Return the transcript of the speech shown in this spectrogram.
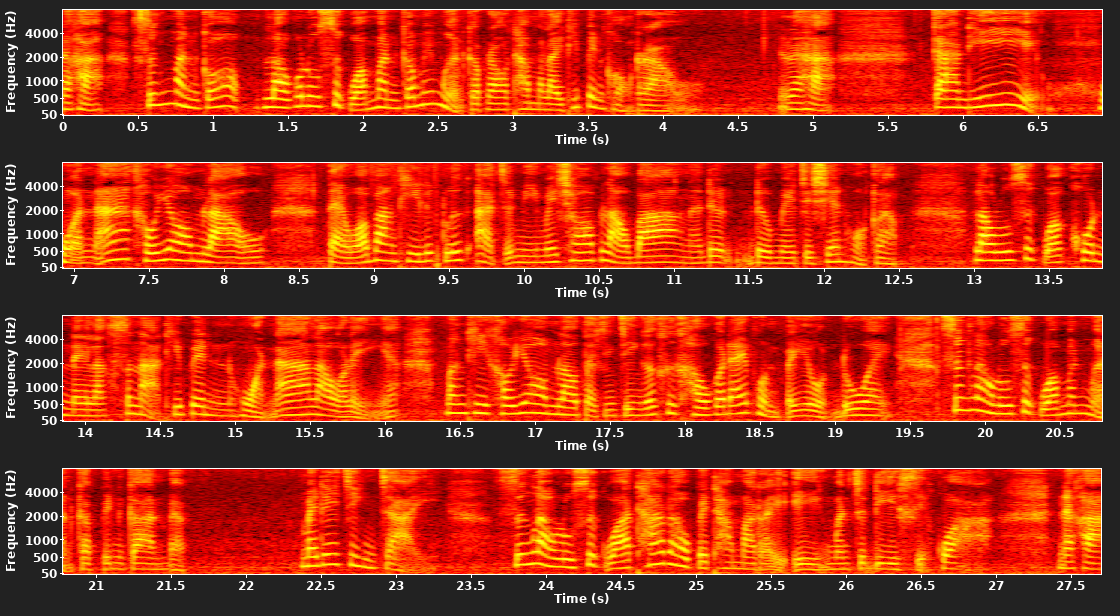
นะคะ ซึ่งมันก็เราก็รู้สึกว่ามันก็ไม่เหมือนกับเราทำอะไรที่เป็นของเรานะคะ การที่หัวหน้าเขายอมเรา แต่ว่าบางทีลึกๆ อาจจะมีไม่ชอบเราบ้างนะเดอะเดอะเมจิเชียนหัวกลับ เรารู้สึกว่าคนในลักษณะที่เป็นหัวหน้าเราอะไรอย่างเงี้ยบางทีเขายอมเราแต่จริง ๆ ก็คือเขาก็ได้ผลประโยชน์ด้วย ซึ่งเรารู้สึกว่ามันเหมือนกับเป็นการแบบไม่ได้จริงใจ ซึ่งเรารู้สึกว่าถ้าเราไปทำอะไรเองมันจะดีเสียกว่านะคะ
